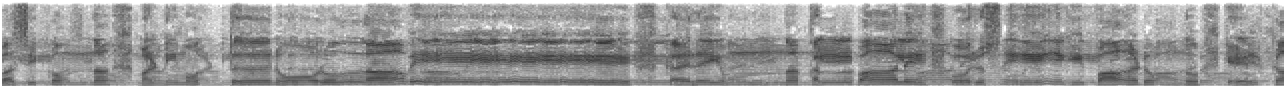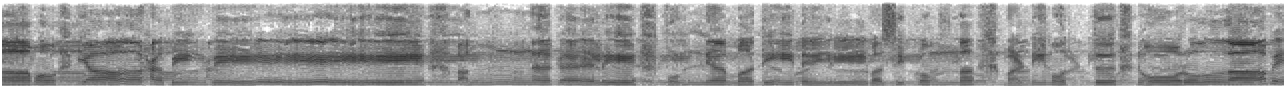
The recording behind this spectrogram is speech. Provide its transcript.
വസിക്കുന്ന മണിമൊത്ത് നൂറുള്ളാവേ കരയുന്ന കൽബാലെ ഒരു സ്നേഹി പാടുന്നു. കേൾക്കാമോ? യാ ഹബീബേ അങ്ങകലെ പുണ്യമദീനയിൽ വസിക്കുന്ന മണിമൊത്ത് നോറുള്ളാവേ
